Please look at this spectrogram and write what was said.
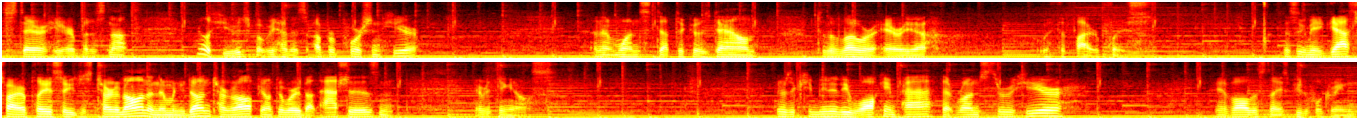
stair here, but it's not real huge, but we have this upper portion here, and then one step that goes down to the lower area with the fireplace. This is gonna be a gas fireplace, so you just turn it on and then when you're done, turn it off. You don't have to worry about ashes and everything else. There's a community walking path that runs through here. We have all this nice, beautiful green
